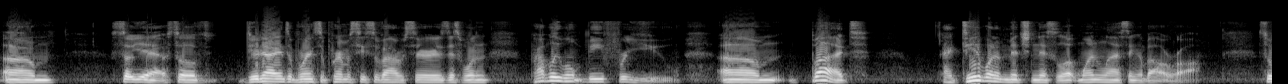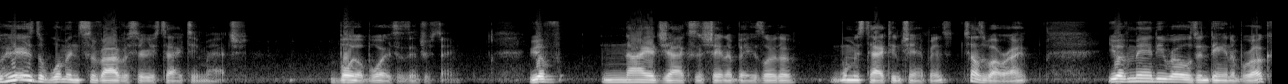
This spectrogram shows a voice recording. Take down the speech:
Um, so yeah, so if you're not into brand supremacy Survivor Series, this one probably won't be for you. Um, but I did want to mention this one last thing about Raw. So here is the Women's Survivor Series tag team match. Boy, oh boy, this is interesting. You have Nia Jax, Shayna Baszler, the Women's Tag Team Champions. Sounds about right. You have Mandy Rose and Dana Brooke.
